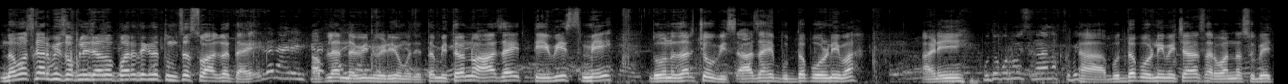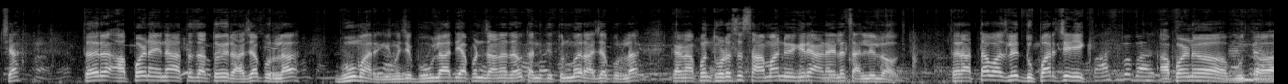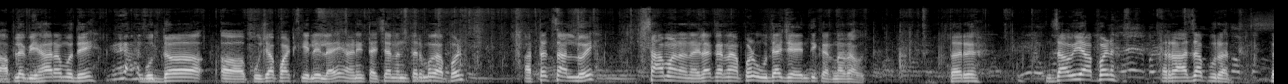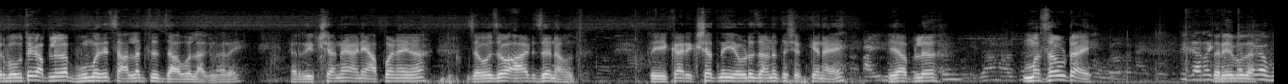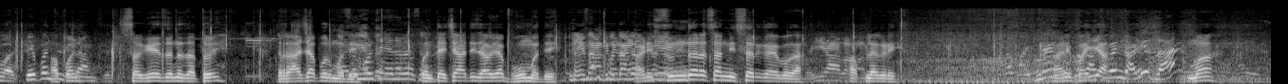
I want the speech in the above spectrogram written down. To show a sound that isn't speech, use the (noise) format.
नमस्कार मी स्वप्नील जाधव. परत एकदा तुमचं स्वागत आहे आपल्या नवीन व्हिडिओमध्ये. तर मित्रांनो आज आहे तेवीस मे दोन हजार चोवीस. आज आहे बुद्ध पौर्णिमा आणि हा बुद्ध पौर्णिमेच्या सर्वांना शुभेच्छा. तर आपण आहे ना आता जातोय राजापूरला भूमार्गे. म्हणजे भूला आधी आपण जाणार आहोत आणि तिथून मग राजापूरला. कारण आपण थोडंसं सामान वगैरे आणायला चाललेलो आहोत. तर आता वाजले दुपारचे एक. आपण बुद्ध- आपल्या विहारामध्ये बुद्ध पूजापाठ केलेला आहे आणि त्याच्यानंतर मग आपण आता चाललोय सामान आणायला कारण आपण उद्या जयंती करणार आहोत. तर जाऊया आपण राजापुरात. तर बहुतेक आपल्याला भूमध्ये चालत जावं लागणार आहे. रिक्षा नाही आणि आपण आहे ना जवळजवळ आठ जण आहोत. तर एका रिक्षात नाही एवढं जाणं तर शक्य नाही. हे आपलं मसवट आहे. तर हे बघा आपण सगळेजण जातोय राजापूरमध्ये. पण त्याच्या आधी जाऊया भूमध्ये. आणि सुंदर असा निसर्ग आहे बघा आपल्याकडे. आणि भैया मग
